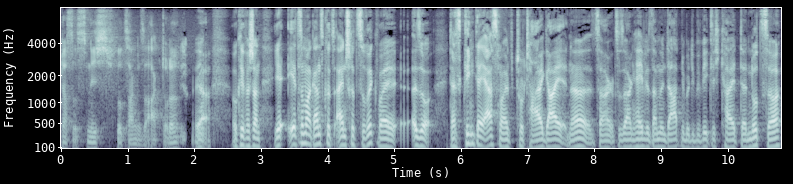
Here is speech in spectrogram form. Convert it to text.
das ist nicht sozusagen gesagt, oder? Ja, okay, verstanden. Jetzt nochmal ganz kurz einen Schritt zurück, weil, also, das klingt ja erstmal total geil, ne? Zu sagen, hey, wir sammeln Daten über die Beweglichkeit der Nutzer.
